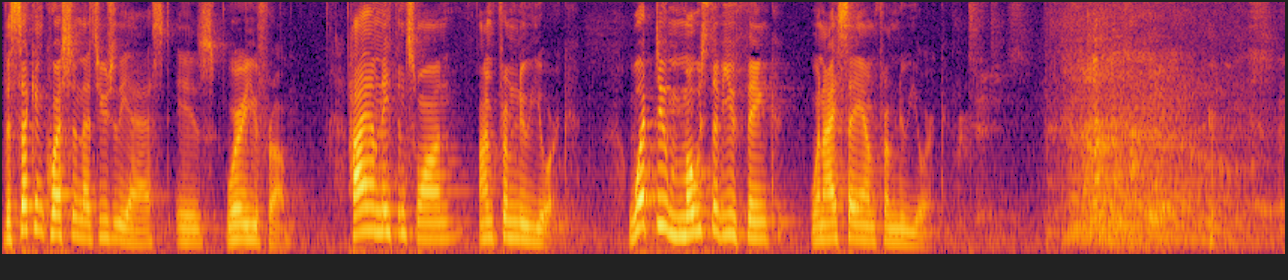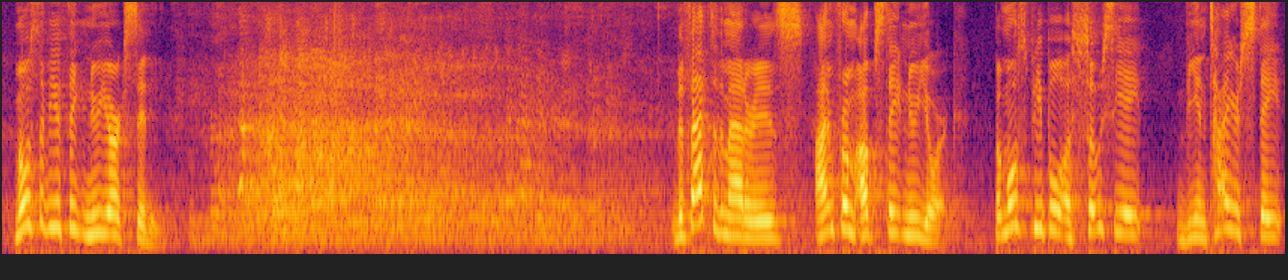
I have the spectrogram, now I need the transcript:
the second question that's usually asked is, Where are you from? Hi, I'm Nathan Swan. I'm from New York. What do most of you think when I say I'm from New York? Most of you think New York City. the fact of the matter is, I'm from upstate New York, but most people associate the entire state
